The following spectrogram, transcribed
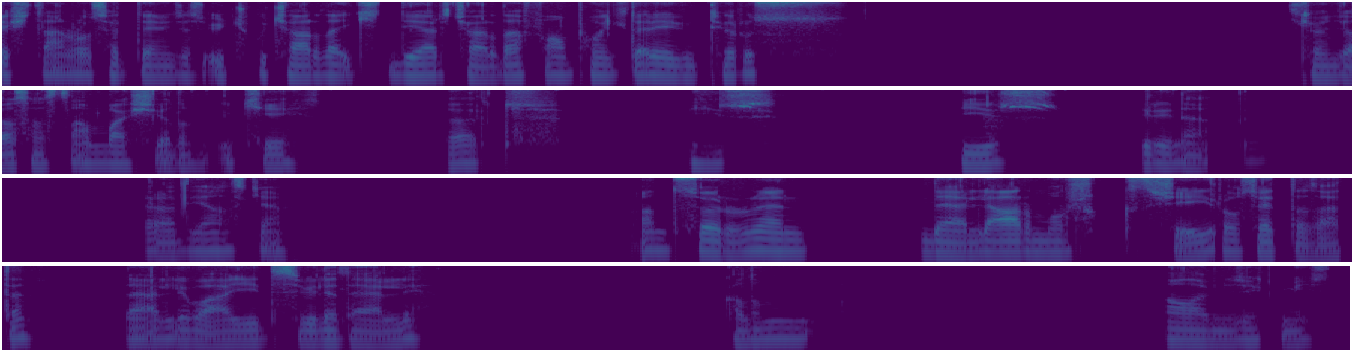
5 tane roset deneyeceğiz. 3 bu çarda, 2 diğer çarda fan pointleri eritiyoruz. İlk önce asastan başlayalım. 2 4 1 1 birine Radiance Gem. Şu an server'ın en değerli armor şeyi Rosetta zaten. Değerli bayağı 7'si bile değerli. Bakalım alabilecek miyiz?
